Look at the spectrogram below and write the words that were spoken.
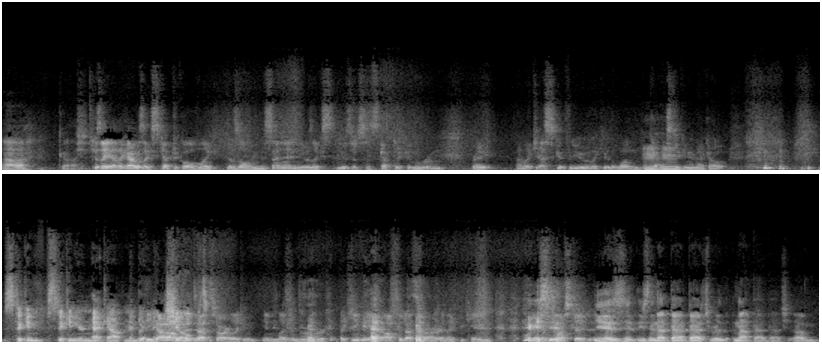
Uh, gosh. Because yeah, that guy was like skeptical of like dissolving the Senate, and he was like he was just a skeptic in the room, right? And I'm like, yes, good for you. Like you're the one guy Mhm. sticking your neck out. Sticking sticking your neck out and then But he got it off the. Death Star, like in, in Legends or whatever. like he made it off the Death Star and like became Have you like, a seen, trusted. you guys you seen that Bad Batch with not Bad Batch, um,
